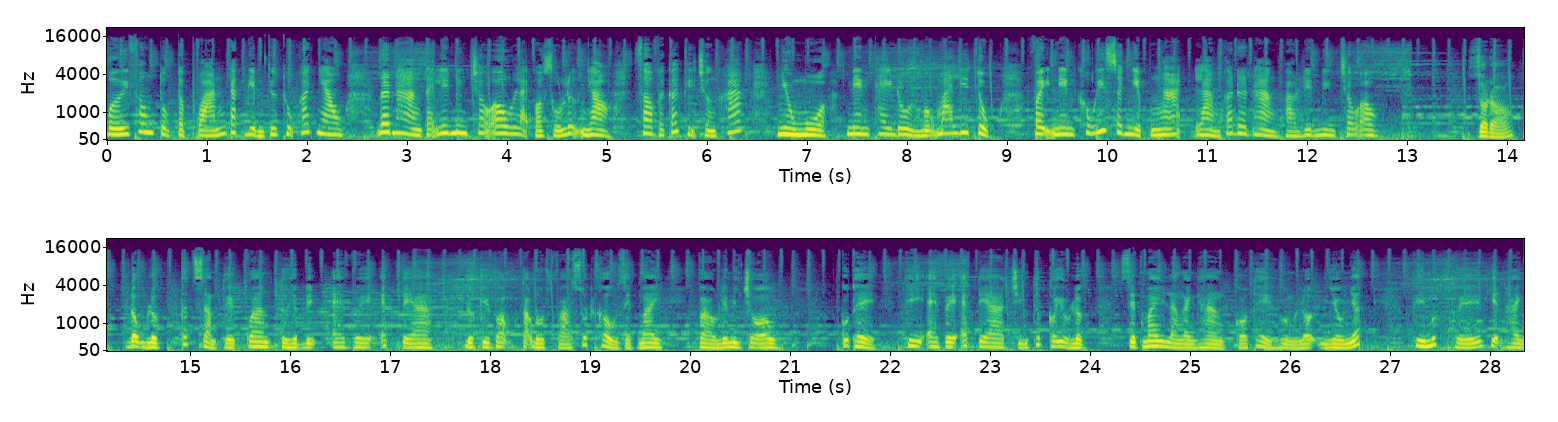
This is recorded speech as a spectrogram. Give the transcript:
với phong tục tập quán, đặc điểm tiêu thụ khác nhau. Đơn hàng tại Liên minh châu Âu lại có số lượng nhỏ so với các thị trường khác, nhiều mùa nên thay đổi mẫu mã liên tục. Vậy nên không ít doanh nghiệp ngại làm các đơn hàng vào Liên minh châu Âu. Do đó, động lực cắt giảm thuế quan từ hiệp định EVFTA được kỳ vọng tạo đột phá xuất khẩu dệt may vào Liên minh châu Âu. Cụ thể, khi EVFTA chính thức có hiệu lực, dệt may là ngành hàng có thể hưởng lợi nhiều nhất khi mức thuế hiện hành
